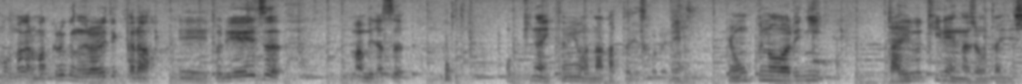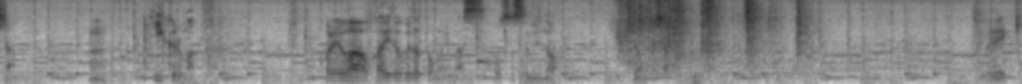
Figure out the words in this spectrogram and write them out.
もうだから真っ黒く塗られてるから、えーとりあえずまあ目立つ大きな痛みはなかったですこれね。四駆の割にだいぶ綺麗な状態でした。うん。いい車。これはお買い得だと思います。おすすめの四駆車。ブレーキ。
